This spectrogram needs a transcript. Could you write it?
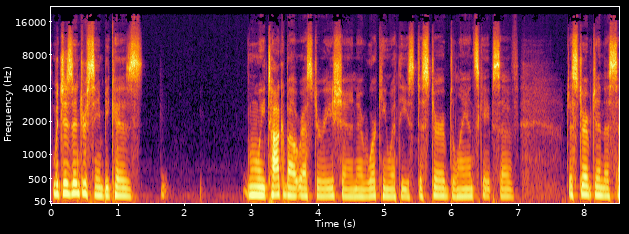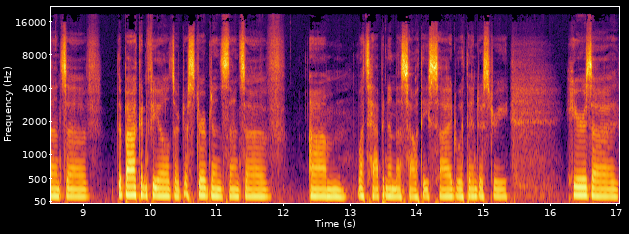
which is interesting because when we talk about restoration and working with these disturbed landscapes of disturbed in the sense of the Bakken fields are disturbed in the sense of um, what's happening in the southeast side with industry. Here's a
